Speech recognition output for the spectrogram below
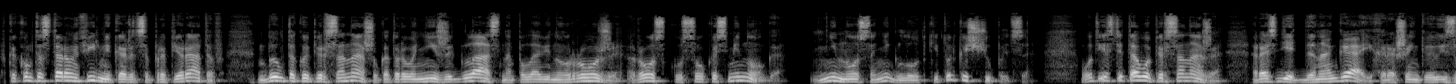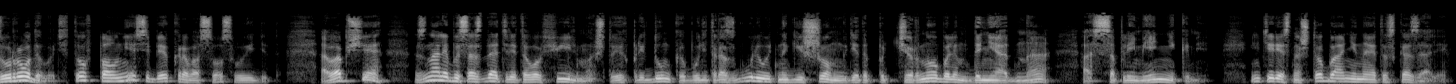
В каком-то старом фильме, кажется, про пиратов, был такой персонаж, у которого ниже глаз наполовину рожи рос кусок осьминога. Ни носа, ни глотки, только щупальца. Вот если того персонажа раздеть до нога и хорошенько изуродовать, то вполне себе кровосос выйдет. А вообще, знали бы создатели того фильма, что их придумка будет разгуливать нагишом где-то под Чернобылем, да не одна, а с соплеменниками. Интересно, что бы они на это сказали?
